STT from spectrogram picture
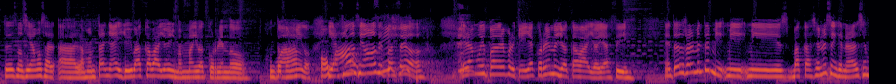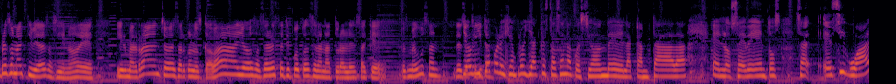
entonces nos íbamos a, a la montaña y yo iba a caballo y mi mamá iba corriendo junto Wow. conmigo. Oh, y así wow. nos íbamos de paseo. Era muy padre porque ella corriendo y yo a caballo y así. Entonces realmente mi- mi- mis vacaciones en general siempre son actividades así, ¿no? De irme al rancho, estar con los caballos, hacer este tipo de cosas en la naturaleza que pues me gustan desde Y ahorita, chiquita. por ejemplo, ya que estás en la cuestión de la cantada, en los eventos, o sea, ¿es igual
